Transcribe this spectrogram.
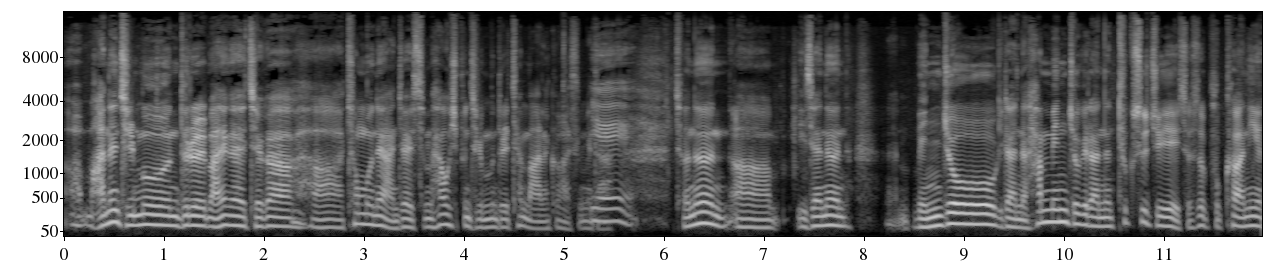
아, 많은 질문들을 만약에 제가 아, 청문회에 앉아 있으면 하고 싶은 질문들이 참 많을 것 같습니다. 예. 저는 아, 이제는 민족이라는 한민족이라는 특수주의에 있어서 북한이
